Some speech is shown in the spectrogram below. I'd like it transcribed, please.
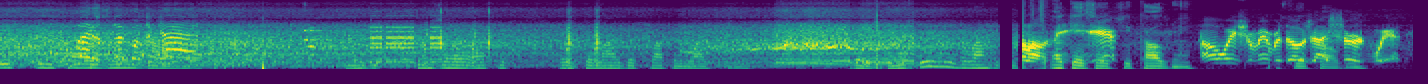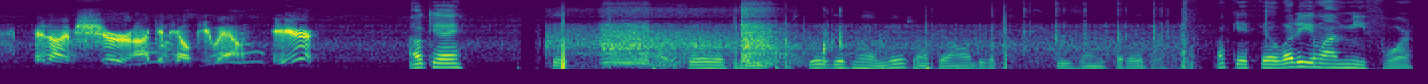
Better step on the gas. With the Malibu flopping license. Wait, can you do the last? Okay, so she called me. Always remember those I served with, and I'm sure I can help you out. You hear? Okay. Okay. Uh, so he still give me a mission if I want to get this on trader. Okay, Phil, what do you want me for?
